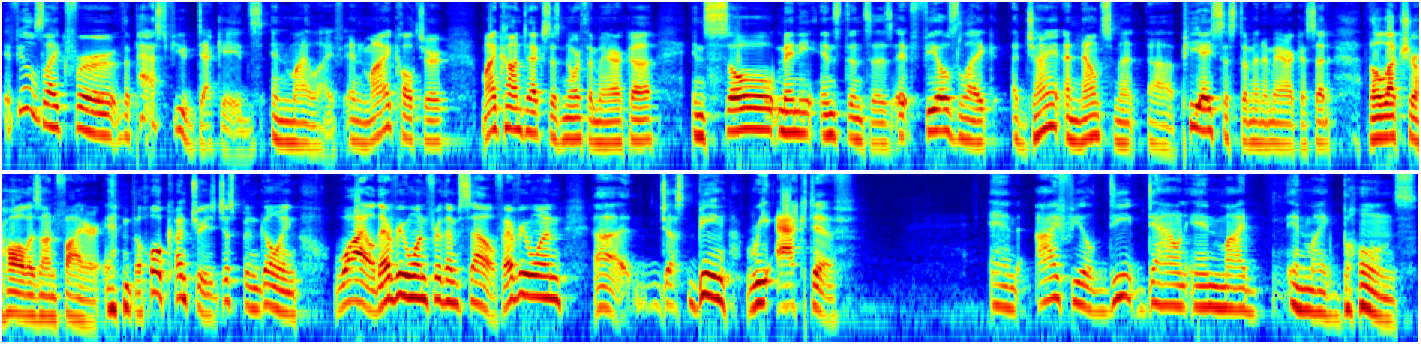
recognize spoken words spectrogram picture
it feels like for the past few decades in my life, in my culture, my context is North America. In so many instances, it feels like a giant announcement uh, PA system in America said, the lecture hall is on fire. And the whole country has just been going wild, everyone for themselves, everyone uh, just being reactive. And I feel deep down in my, in my bones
